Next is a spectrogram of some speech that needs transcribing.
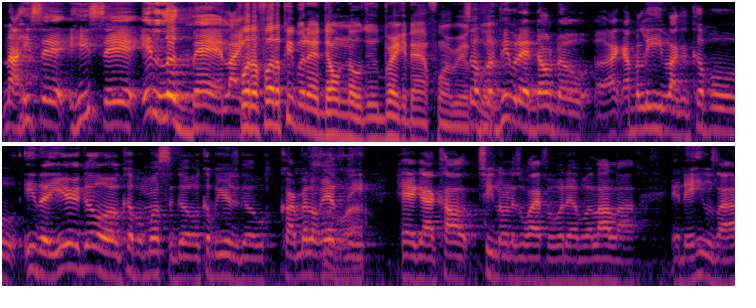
Nah, he said he said it looked bad. Like For the for the people that don't know, just break it down for them real quick. so for the people that don't know, uh, I, I believe like a couple either a year ago or a couple months ago, a couple years ago, Carmelo Anthony had got caught cheating on his wife or whatever, la la. And then he was like, all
